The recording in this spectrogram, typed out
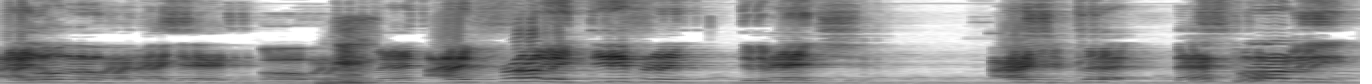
I don't know what I said or what I meant. I'm from a different dimension. I should clear. That's probably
